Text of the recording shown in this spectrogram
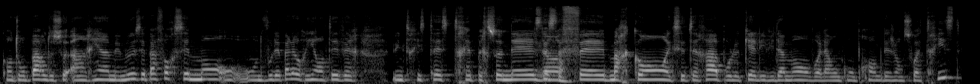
quand on parle de ce un rien m'émeut, c'est pas forcément, on, on ne voulait pas l'orienter vers une tristesse très personnelle, d'un fait marquant, etc., pour lequel, évidemment, voilà, on comprend que des gens soient tristes.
